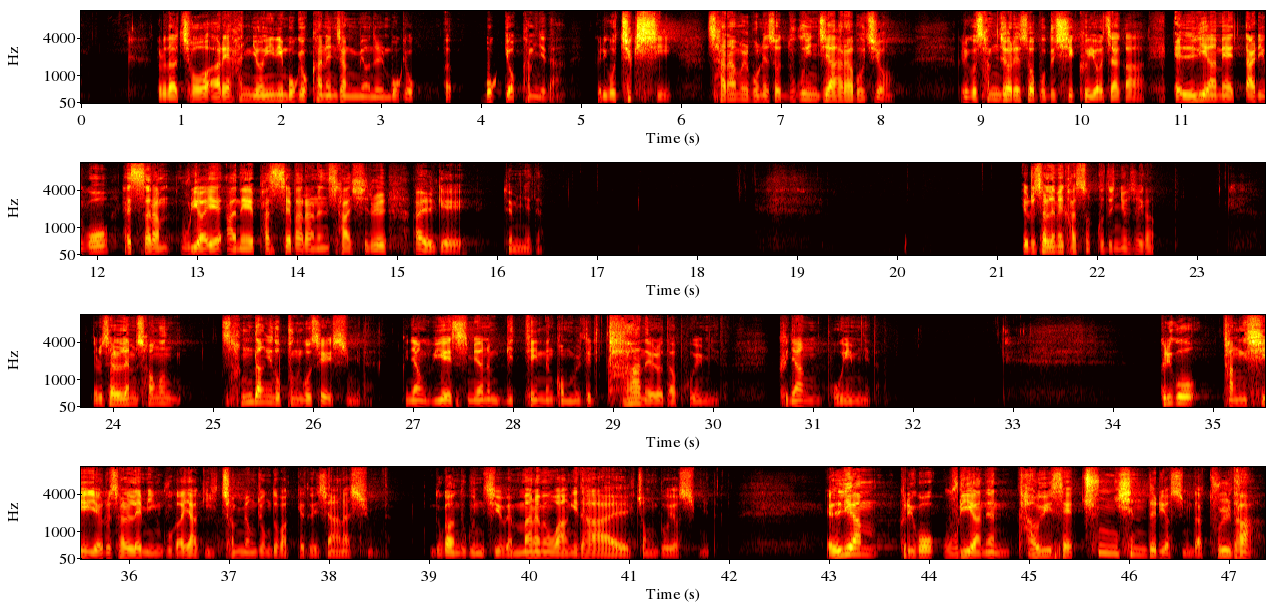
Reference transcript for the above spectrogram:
그러다 저 아래 한 여인이 목욕하는 장면을 목욕, 어, 목격합니다. 그리고 즉시 사람을 보내서 누구인지 알아보죠. 그리고 3절에서 보듯이 그 여자가 엘리암의 딸이고 햇사람 우리아의 아내 바세바라는 사실을 알게 됩니다. 예루살렘에 갔었거든요, 제가. 예루살렘 성은 상당히 높은 곳에 있습니다. 그냥 위에 있으면 밑에 있는 건물들이 다 내려다 보입니다. 그냥 보입니다. 그리고 당시 예루살렘 인구가 약 2천 명 정도밖에 되지 않았습니다. 누가 누군지 웬만하면 왕이 다 알 정도였습니다. 엘리암 그리고 우리아는 다윗의 충신들이었습니다. 둘 다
